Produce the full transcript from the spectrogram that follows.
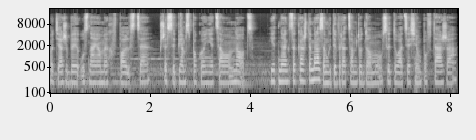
chociażby u znajomych w Polsce, przesypiam spokojnie całą noc. Jednak za każdym razem, gdy wracam do domu, sytuacja się powtarza.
